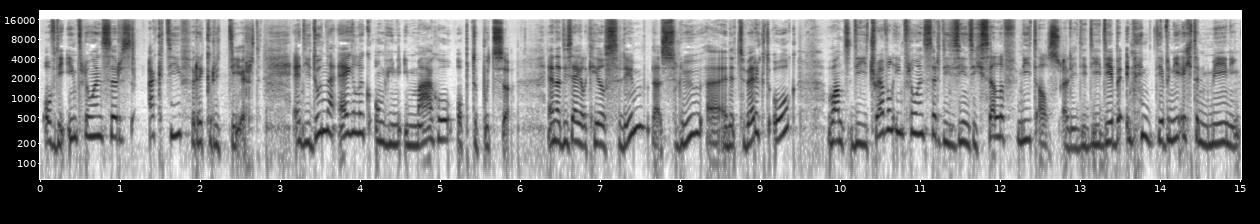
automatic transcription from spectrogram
of die influencers actief recruteert. En die doen dat eigenlijk om hun imago op te poetsen. En dat is eigenlijk heel slim, dat is sluw uh, en het werkt ook, want die travel influencers die zien zichzelf niet als... Allee, die, die, die, hebben, die hebben niet echt een mening.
